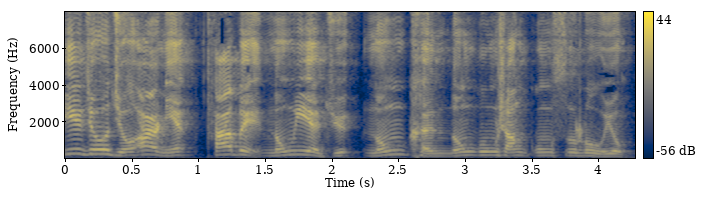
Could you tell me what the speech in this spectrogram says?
一九九二年，他被农业局农垦农工商公司录用。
